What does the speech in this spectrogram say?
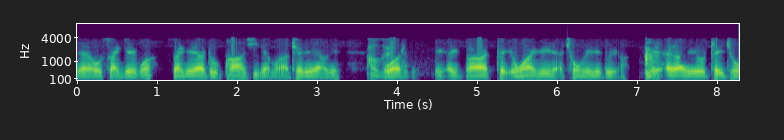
မြန်ဟိုဆိုင်ကယ်ကွာဆိုင်ကယ်ကတို့ဘာရှိတယ်မှာထဲထဲရလေဟုတ်ဟိုကဲ့ကအဲ့အဲ့ဘာထိတ်အဝိုင်းလေးနဲ့အချုံလေးတွေတွေ့တာအဲ့အဲ့ဒါလေးကိုထိတ်ချုံ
